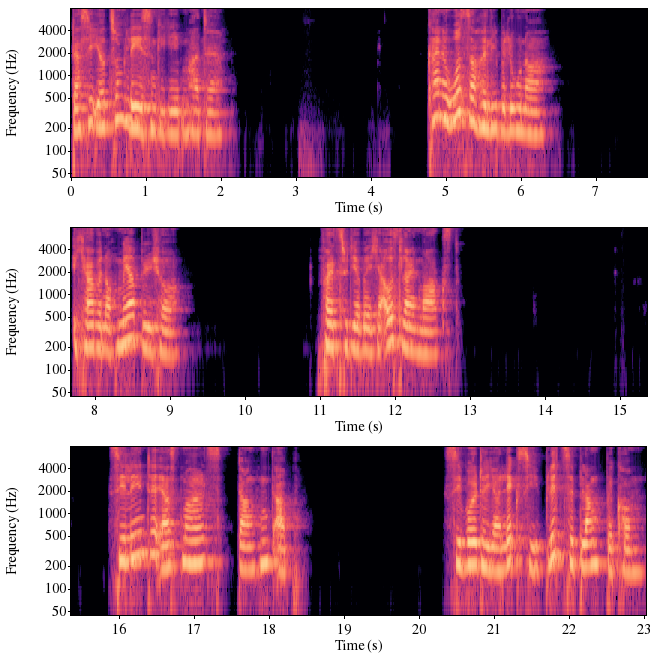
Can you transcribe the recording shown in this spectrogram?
das sie ihr zum Lesen gegeben hatte. Keine Ursache, liebe Luna, ich habe noch mehr Bücher, falls du dir welche ausleihen magst. Sie lehnte erstmals dankend ab. Sie wollte ja Lexi blitzeblank bekommen.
